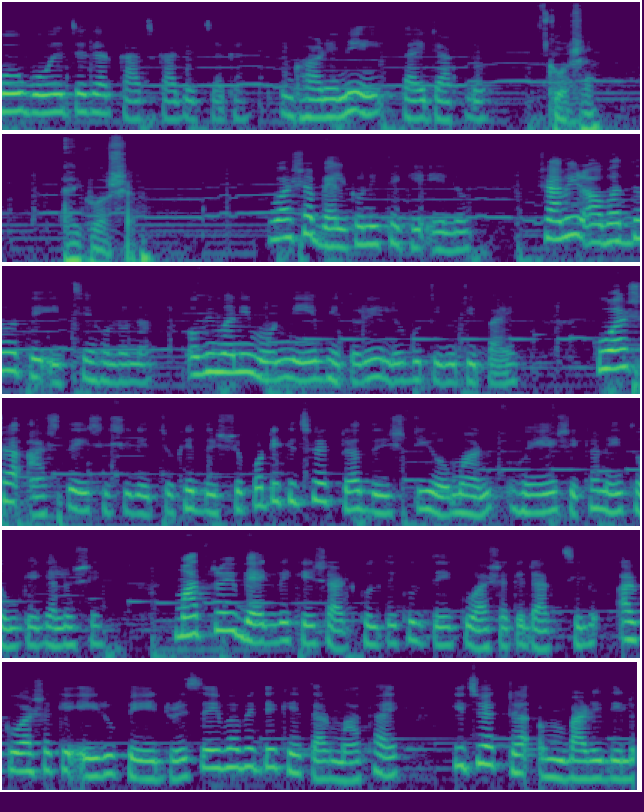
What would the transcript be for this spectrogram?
বউ বউয়ের জায়গার কাজ কাজের জায়গায়। ঘরে নেই তাই ডাকলো। কুয়াশা? এই কুয়াশা। কুয়াশা ব্যালকনি থেকে এলো। স্বামীর অবাধ্য হতে ইচ্ছে হলো না। অভিমানী মন নিয়ে ভেতরে এলো গুটি গুটি পায়। কুয়াশা আসতে শিশিরের চোখের দৃশ্যপটে কিছু একটা দৃষ্টিয়মান হয়ে সেখানেই থমকে গেল সে। মাত্রই ব্যাগ রেখে শার্ট খুলতে খুলতে কুয়াশাকে ডাকছিল, আর কুয়াশাকে এই রূপে, এই ড্রেসে এইভাবে দেখে তার মাথায় কিছু একটা বাড়ি দিল।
